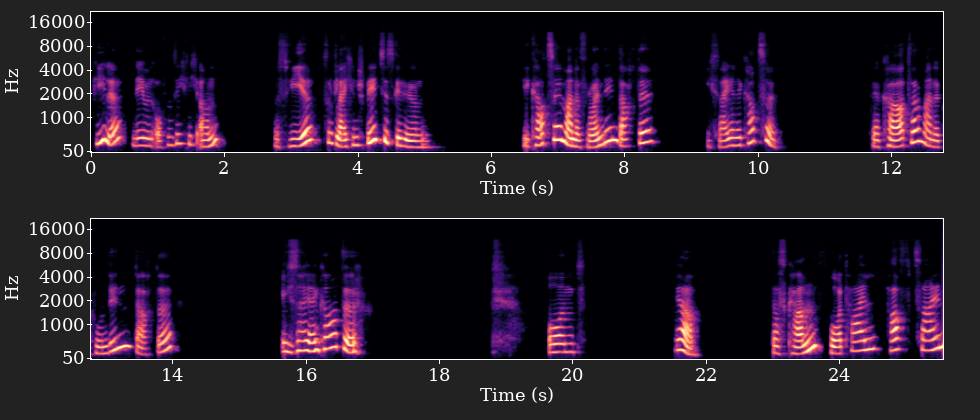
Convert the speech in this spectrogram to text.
viele nehmen offensichtlich an, dass wir zur gleichen Spezies gehören. Die Katze meiner Freundin dachte, ich sei eine Katze. Der Kater meiner Kundin dachte, ich sei ein Kater. Und ja, das kann vorteilhaft sein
